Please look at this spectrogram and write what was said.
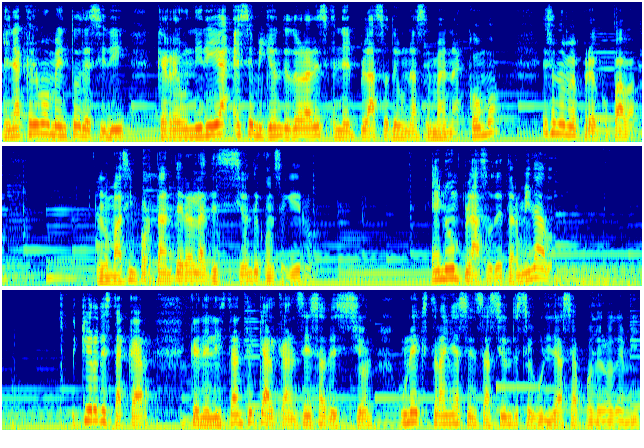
En aquel momento decidí que reuniría ese millón de dólares en el plazo de una semana. ¿Cómo? Eso no me preocupaba. Lo más importante era la decisión de conseguirlo en un plazo determinado. Y quiero destacar que en el instante que alcancé esa decisión, una extraña sensación de seguridad se apoderó de mí.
